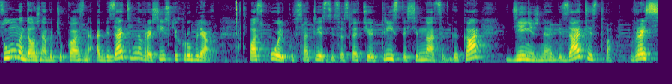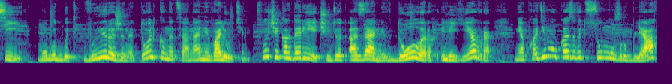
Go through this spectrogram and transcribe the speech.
Сумма должна быть указана обязательно в российских рублях – поскольку в соответствии со статьей 317 ГК денежные обязательства в России могут быть выражены только в национальной валюте. В случае, когда речь идет о займе в долларах или евро, необходимо указывать сумму в рублях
